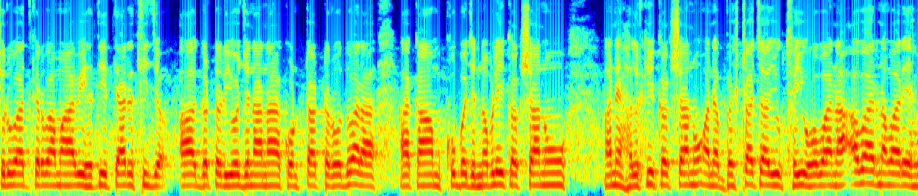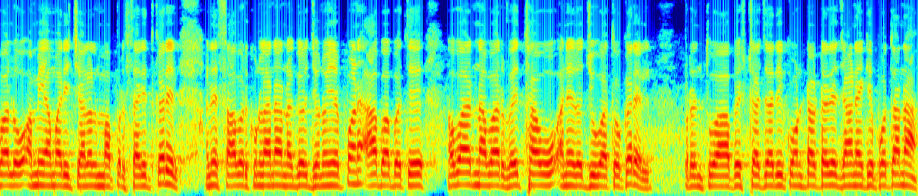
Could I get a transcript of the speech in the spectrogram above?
શરૂઆત કરવામાં આવી હતી, ત્યારથી જ આ ગટર યોજનાના કોન્ટ્રાક્ટરો દ્વારા આ કામ ખૂબ જ નબળી કક્ષાનું અને હલકી કક્ષાનું અને ભ્રષ્ટાચારયુક્ત થયું હોવાના અવારનવાર અહેવાલો અમે અમારી ચેનલમાં પ્રસારિત કરેલ અને સાવરકુંડલાના નગરજનોએ પણ આ બાબતે અવારનવાર વ્યથાઓ અને રજૂઆતો કરેલ. પરંતુ આ ભ્રષ્ટાચારી કોન્ટ્રાક્ટરે જાણે કે પોતાના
